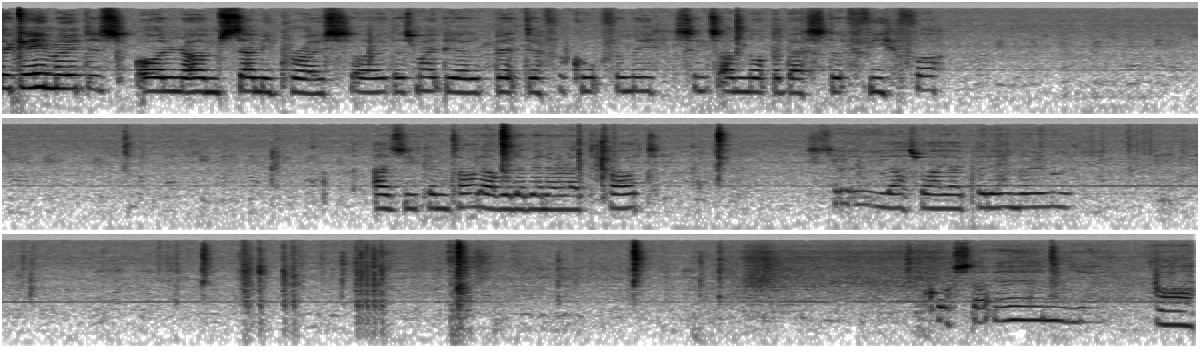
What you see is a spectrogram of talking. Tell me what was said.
The game mode is on um, semi-pro, so this might be a bit difficult for me since I'm not the best at FIFA. As you can tell, that would have been a red card. So that's why I put it in over. Cross that in, yeah. Ah.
